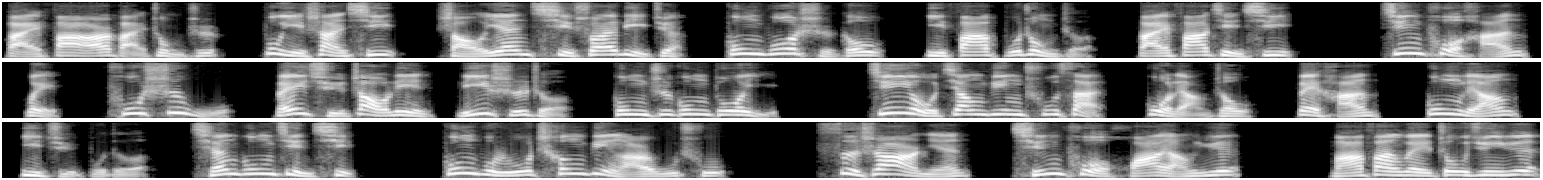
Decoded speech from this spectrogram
百发而百中之，不以善息，少焉气衰力倦，弓波使钩，一发不中者，百发尽息。今破韩魏，扑师武。北取赵令，离使者，攻之功多矣。今又将兵出塞，过两州，被韩攻梁，一举不得，前功尽弃。公不如称病而无出。四十二年，秦破华阳，曰：“马范谓周君曰：‘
